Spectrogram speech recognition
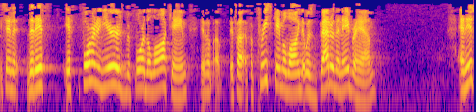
He's saying that, that if, if 400 years before the law came, if a, if, a, if a priest came along that was better than Abraham, and his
